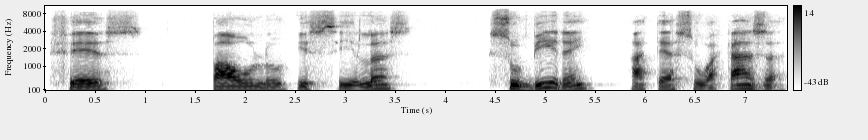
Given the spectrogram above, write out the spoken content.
fez Paulo e Silas subirem até sua casa.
